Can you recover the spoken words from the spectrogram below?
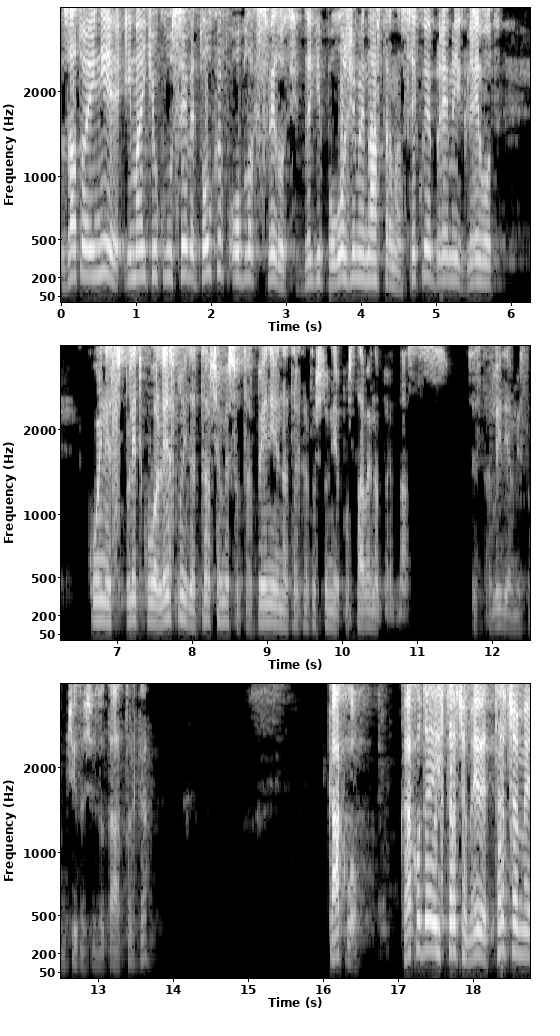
Затоа и ние, имајќи околу себе толков облак сведоци, да ги положиме настрана секое бреме и гревот, кој не сплеткува лесно и да трчаме со трпение на трката што ни е поставена пред нас. Сестра Лидија, мислам, читаше за таа трка. Како? Како да ја истрчаме? Еве, трчаме,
